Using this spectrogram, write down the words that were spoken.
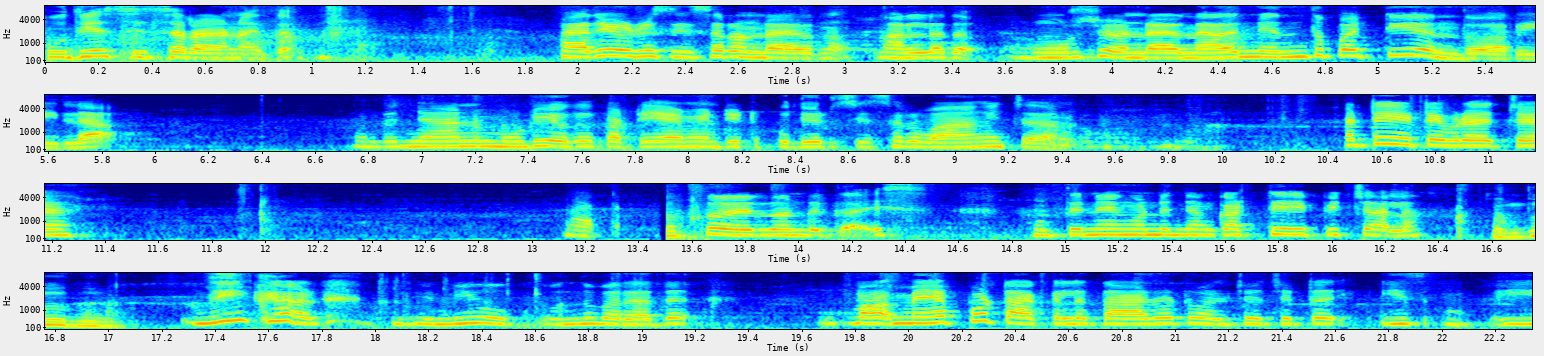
പുതിയ സീസറാണ് ഇത് പഴയ ഒരു സീസർ ഉണ്ടായിരുന്നു. നല്ലത്. മൂർച്ച ഉണ്ടായിരുന്നു. അതിന് എന്ത് പറ്റിയോ എന്തോ അറിയില്ല. അതുകൊണ്ട് ഞാൻ മുടിയൊക്കെ കട്ട് ചെയ്യാൻ വേണ്ടിയിട്ട് പുതിയൊരു സീസർ വാങ്ങിച്ചതാണ്. കട്ട് ചെയ്യട്ടെ ഇവിടെ വെച്ച്? നോക്കാം. മുത്ത് വരുന്നുണ്ട് ഗൈസ് മുത്തിനെയും കൊണ്ട് ഞാൻ കട്ട് ചെയ്യിപ്പിച്ചാലോ എന്തോ നീ നീ ഒന്നും പറയാതെ മേപ്പോട്ടാക്കല്ലേ താഴോട്ട് വലിച്ചു വെച്ചിട്ട് ഈ ഈ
